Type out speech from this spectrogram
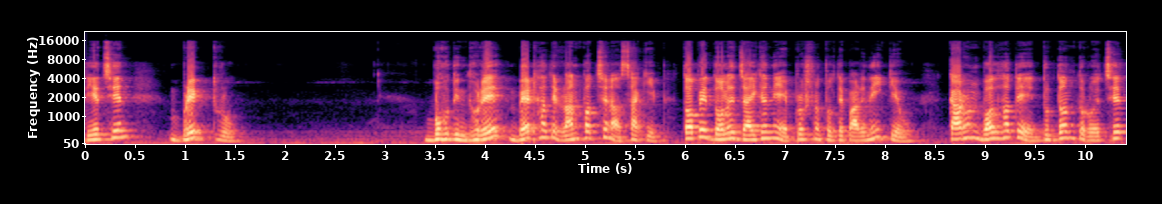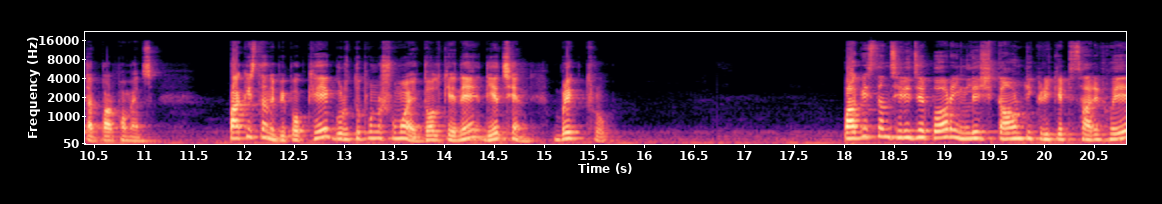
দিয়েছেন ব্রেক থ্রু বহুদিন ধরে ব্যাট হাতে রান পাচ্ছে না সাকিব, তবে দলের জায়গা নিয়ে প্রশ্ন তুলতে পারেনি কেউ, কারণ বল হাতে দুর্দান্ত রয়েছে তার পারফরম্যান্স পাকিস্তানের বিপক্ষে গুরুত্বপূর্ণ সময়ে দলকে এনে দিয়েছেন ব্রেক থ্রু পাকিস্তান সিরিজের পর ইংলিশ কাউন্টি ক্রিকেট সারের হয়ে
